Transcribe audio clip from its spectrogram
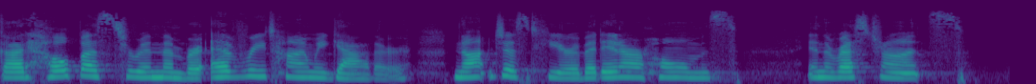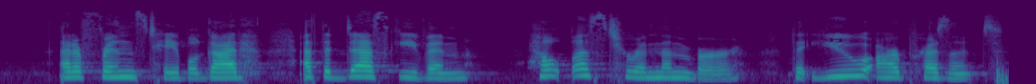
God, help us to remember every time we gather, not just here, but in our homes, in the restaurants, at a friend's table, God, at the desk, even. Help us to remember that you are present,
